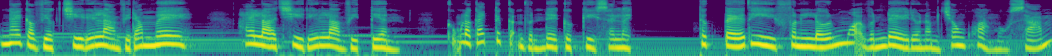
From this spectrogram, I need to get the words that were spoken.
Ngay cả việc chỉ đi làm vì đam mê, hay là chỉ đi làm vì tiền, cũng là cách tiếp cận vấn đề cực kỳ sai lệch. Thực tế thì phần lớn mọi vấn đề đều nằm trong khoảng màu xám,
